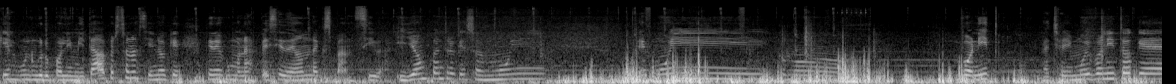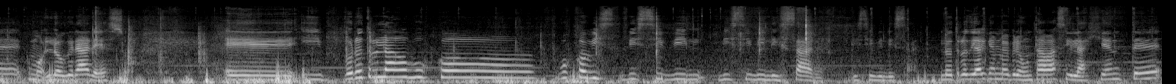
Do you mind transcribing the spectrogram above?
que es un grupo limitado de personas, sino que tiene como una especie de onda expansiva. Y yo encuentro que eso es muy, es muy como bonito, ¿cachai? Muy bonito que como lograr eso. Eh, y por otro lado busco, busco visibilizar, visibilizar. El otro día alguien me preguntaba si la gente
